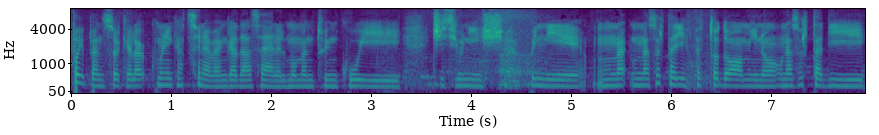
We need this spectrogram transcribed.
Poi penso che la comunicazione venga da sé nel momento in cui ci si unisce, quindi una, una sorta di effetto domino, una sorta di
